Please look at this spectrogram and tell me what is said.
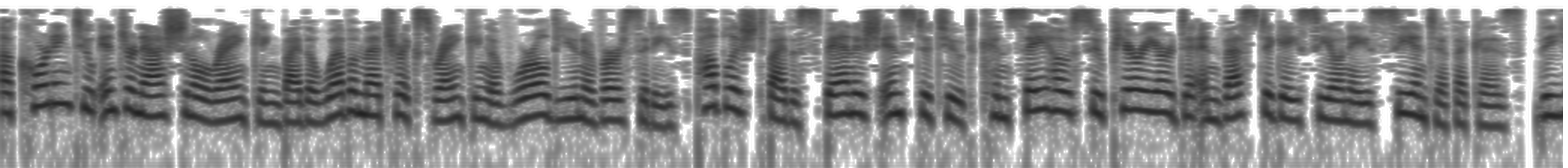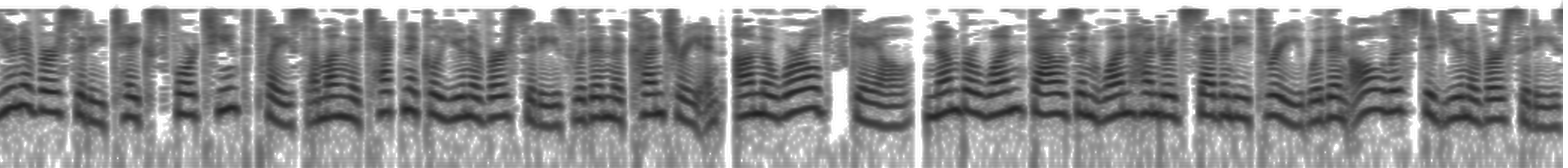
According to international ranking by the Webometrics Ranking of World Universities published by the Spanish institute Consejo Superior de Investigaciones Científicas, the university takes 14th place among the technical universities within the country and, on the world scale, number 1,173 within all listed universities.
